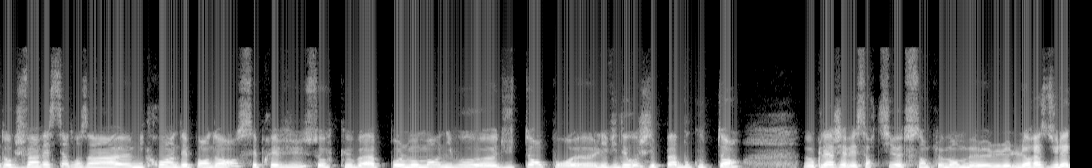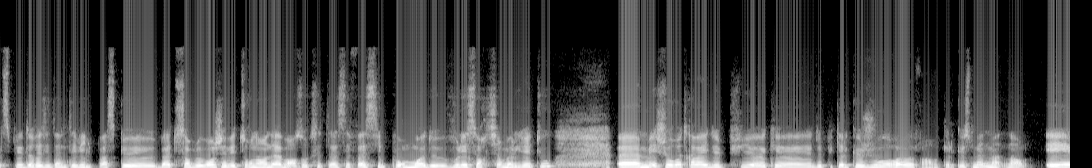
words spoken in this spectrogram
donc je vais investir dans un micro indépendant, c'est prévu, sauf que bah pour le moment, au niveau du temps pour les vidéos, j'ai pas beaucoup de temps. Donc là, j'avais sorti euh, tout simplement le, reste du let's play de Resident Evil parce que bah, tout simplement j'avais tourné en avance, donc c'était assez facile pour moi de vous les sortir malgré tout. Euh, mais je retravaille depuis, euh, depuis quelques jours, enfin quelques semaines maintenant, et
